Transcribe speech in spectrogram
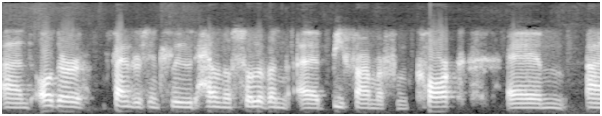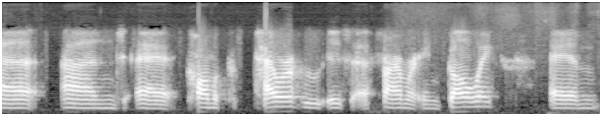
and other founders include Helen O'Sullivan, a beef farmer from Cork, um, uh, and uh, Cormac Power, who is a farmer in Galway. Um,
